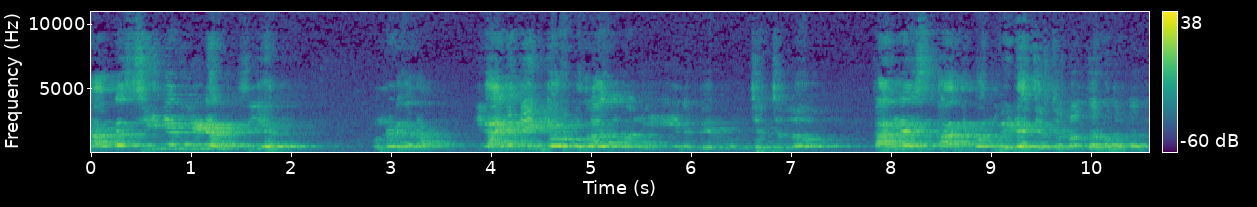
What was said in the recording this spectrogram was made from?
కాంగ్రెస్ సీనియర్ లీడర్ సీనియర్ ఉన్నాడు కదా. ఇక ఆయనకి ఇంకెవరు ముదిరాజు అని ఈయన పేరు చర్చల్లో కాంగ్రెస్ కాంతిపోన్ మీడియా చర్చల్లో జరుగుతుంటుంది.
